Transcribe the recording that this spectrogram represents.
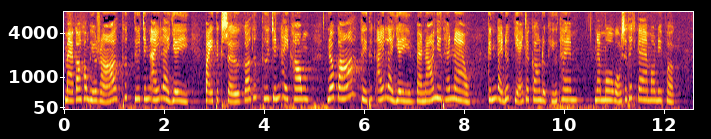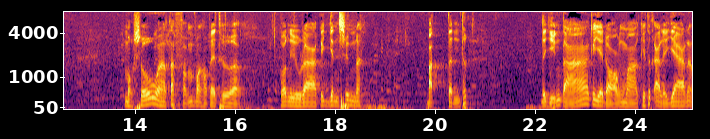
mà con không hiểu rõ thức thứ 9 ấy là gì. Vậy thực sự có thức thứ chín hay không? Nếu có, thì thức ấy là gì và nó như thế nào? Kính Đại Đức giảng cho con được hiểu thêm. Nam mô Bổn Sư Thích Ca Mâu Ni Phật. Một số à, tác phẩm văn học đại thừa có nêu ra cái danh xưng đó, bạch tịnh thức, để diễn tả cái giai đoạn mà khi thức a lệ gia đó,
